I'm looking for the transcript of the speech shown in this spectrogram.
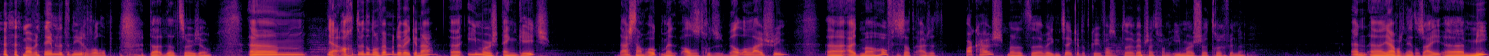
maar we nemen het in ieder geval op. Dat, dat sowieso. Um, ja, 28 november, de week erna. Immerse Engage. Daar staan we ook met, als het goed is, wel een livestream. uit mijn hoofd is dat uit het pakhuis. Maar dat uh, weet ik niet zeker. Dat kun je vast op de website van Immers uh, terugvinden. En uh, ja, wat ik net al zei, Mi.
